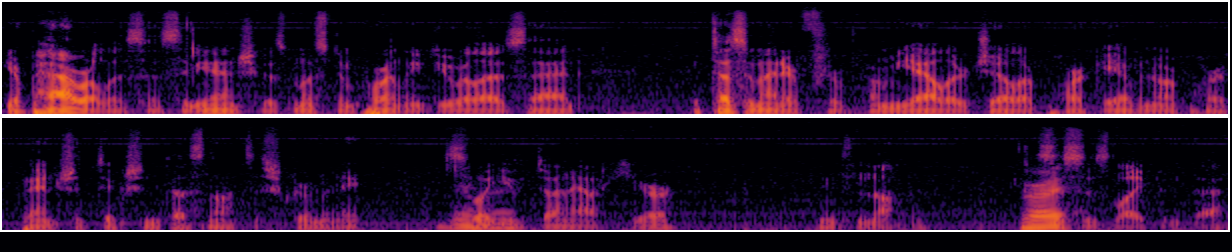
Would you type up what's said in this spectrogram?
you're powerless?" I said, "Yeah." And she goes, "Most importantly, do you realize that it doesn't matter if you're from Yale or jail or Park Avenue or Park Bench. Addiction does not discriminate. So Yeah, what man. you've done out here means nothing. Right. This is life and death.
